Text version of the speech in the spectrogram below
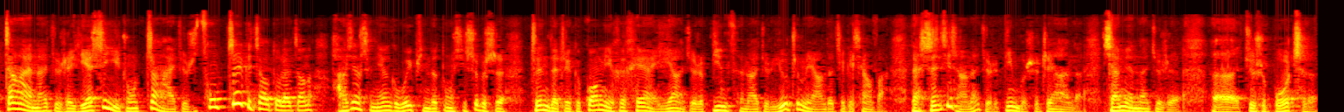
障碍呢，就是也是一种障碍，就是从这个角度来讲呢，好像是两个唯品的东西，是不是真的这个光明和黑暗一样，就是并存呢？就是有这么样的这个想法，但实际上呢，就是并不是这样的。下面呢，就是呃，就是驳斥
